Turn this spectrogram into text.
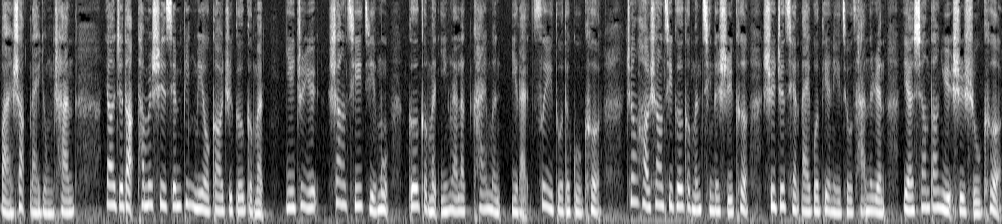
晚上来用餐。要知道，他们事先并没有告知哥哥们。以至于上期节目，哥哥们迎来了开门以来最多的顾客。正好上期哥哥们请的食客是之前来过店里就餐的人，也相当于是熟客。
